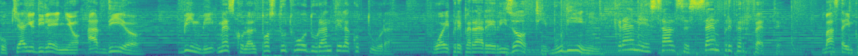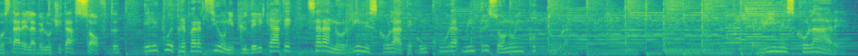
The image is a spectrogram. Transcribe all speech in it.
Cucchiaio di legno, addio! Bimbi mescola al posto tuo durante la cottura. Puoi preparare risotti, budini, creme e salse sempre perfette. Basta impostare la velocità soft e le tue preparazioni più delicate saranno rimescolate con cura mentre sono in cottura. Rimescolare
